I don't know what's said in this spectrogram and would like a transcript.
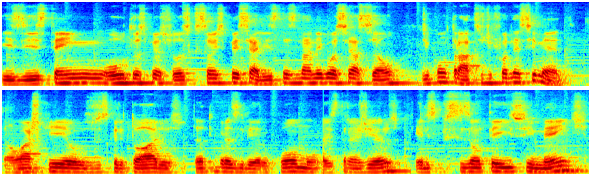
existem outras pessoas que são especialistas na negociação de contratos de fornecimento. Então, acho que os escritórios, tanto brasileiros como estrangeiros, eles precisam ter isso em mente,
